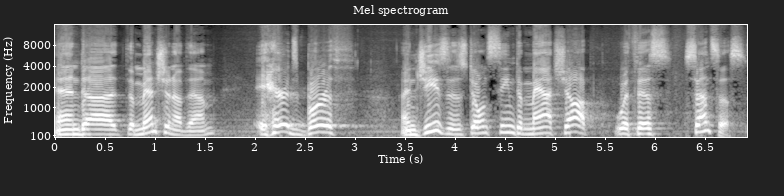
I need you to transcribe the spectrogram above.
and uh, the mention of them, Herod's birth and Jesus don't seem to match up with this census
